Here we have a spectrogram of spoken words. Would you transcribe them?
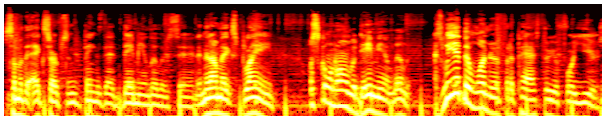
some of the excerpts and things that Damian Lillard said. And then I'm to explain what's going on with Damian Lillard? Because we have been wondering for the past three or four years,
